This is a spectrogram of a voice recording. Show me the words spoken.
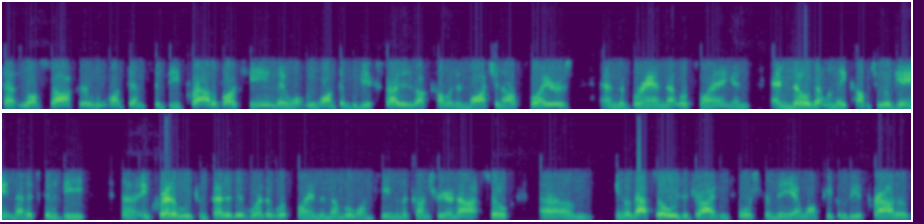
that love soccer. We want them to be proud of our team. They want, we want them to be excited about coming and watching our players and the brand that we're playing and, and know that when they come to a game that it's going to be uh, incredibly competitive, whether we're playing the number one team in the country or not. So, um, you know, that's always a driving force for me. I want people to be proud of,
